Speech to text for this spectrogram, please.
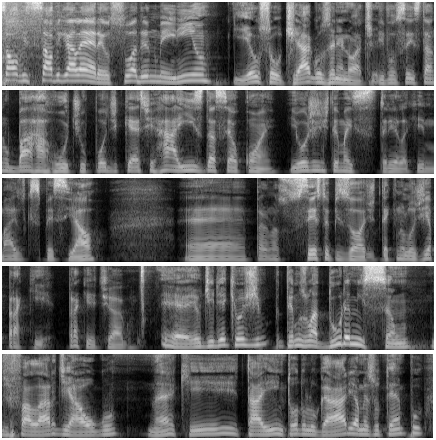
Salve, salve galera! Eu sou Adriano Meirinho. E eu sou o Thiago Zaninotti. E você está no Barra Root, o podcast raiz da Cellcoin. E hoje a gente tem uma estrela aqui mais do que especial é, para o nosso sexto episódio. Tecnologia para quê? Para quê, Thiago? É, eu diria que hoje temos uma dura missão de falar de algo né, que está aí em todo lugar e ao mesmo tempo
